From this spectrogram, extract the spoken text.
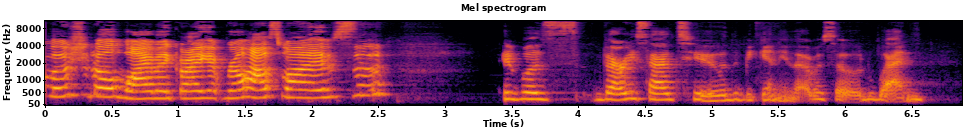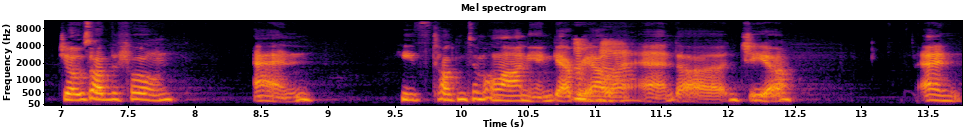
emotional why am I crying at Real Housewives It was very sad too at the beginning of the episode when Joe's on the phone and he's talking to Milania and Gabriella Mhm. and uh, Gia, and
